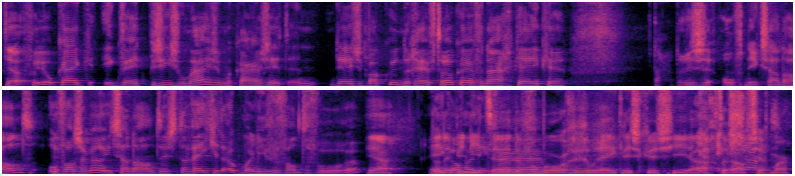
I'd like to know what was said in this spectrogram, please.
Ja. Van joh, kijk, ik weet precies hoe mijn huis in elkaar zit. En deze bouwkundige heeft er ook even naar gekeken. Nou, er is of niks aan de hand. Of als er wel iets aan de hand is, dan weet je het ook maar liever van tevoren. Ja, dan heb je niet eh, liever, de eh, verborgen gebreken discussie eh, Ja, achteraf, exact. zeg maar.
